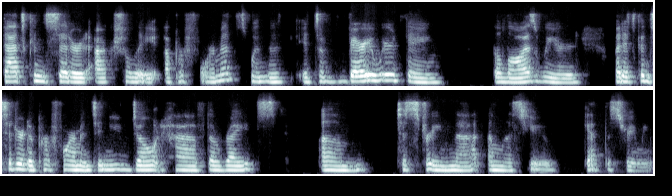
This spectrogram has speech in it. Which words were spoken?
that's considered actually a performance when the, it's a very weird thing. The law is weird, but it's considered a performance and you don't have the rights um, to stream that unless you get the streaming.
